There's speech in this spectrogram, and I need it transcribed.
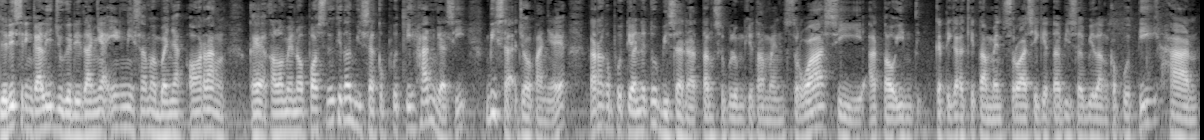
Jadi sering kali juga ditanya ini sama banyak orang, kayak kalau menopause itu kita bisa keputihan gak sih? Bisa jawabannya ya, karena keputihan itu bisa datang sebelum kita menstruasi, atau ketika kita menstruasi kita bisa bilang keputihan,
